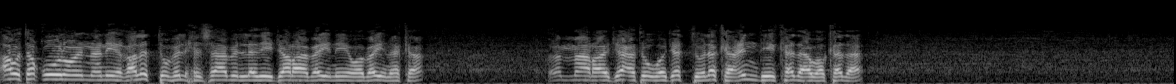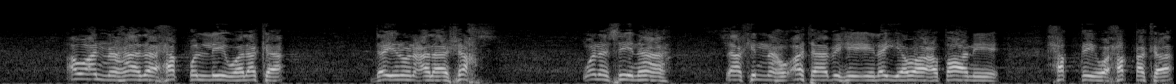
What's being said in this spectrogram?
أو تقول إنني غلطت في الحساب الذي جرى بيني وبينك. فلما راجعت وجدت لك عندي كذا وكذا. أو أن هذا حق لي ولك دين على شخص ونسيناه لكنه أتى به إلي وأعطاني حقي وحقك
